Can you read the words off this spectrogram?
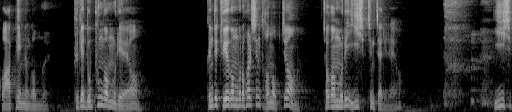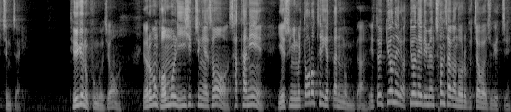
그 앞에 있는 건물. 그게 높은 건물이에요. 근데 뒤에 건물은 훨씬 더 높죠. 저 건물이 20층짜리래요. 20층짜리. 되게 높은 거죠. 여러분 건물 20층에서 사탄이 예수님을 떨어뜨리겠다는 겁니다. 또 뛰어내려. 뛰어내리면 천사가 너를 붙잡아 주겠지.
